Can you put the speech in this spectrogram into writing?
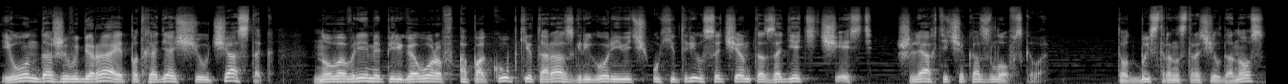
и он даже выбирает подходящий участок – но во время переговоров о покупке Тарас Григорьевич ухитрился чем-то задеть честь шляхтича Козловского. Тот быстро настрочил донос,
